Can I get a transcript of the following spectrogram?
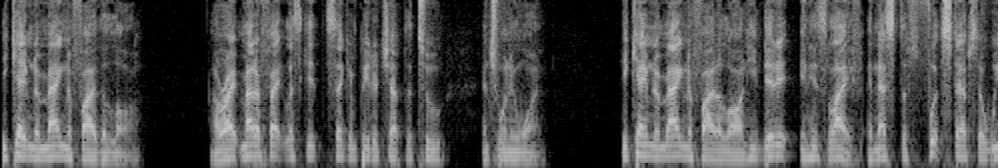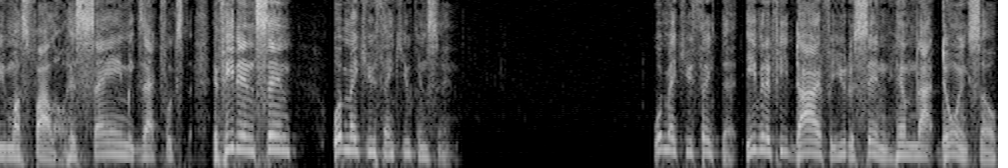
He came to magnify the law. All right. Matter of fact, let's get Second Peter chapter 2 and 21. He came to magnify the law, and he did it in his life. And that's the footsteps that we must follow. His same exact footsteps. If he didn't sin, what make you think you can sin? What make you think that? Even if he died for you to sin, him not doing so,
